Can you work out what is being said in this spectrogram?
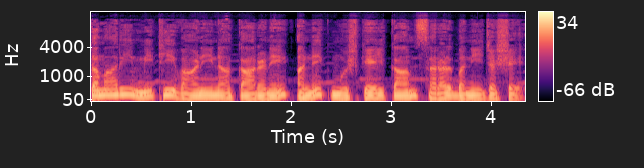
તમારી મીઠી વાણીના કારણે અનેક મુશ્કેલ કામ સરળ બની જશે.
